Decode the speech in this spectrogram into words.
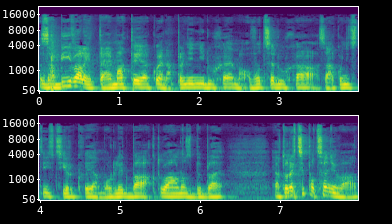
zabývali tématy, jako je naplnění duchem a ovoce ducha, a zákonnictví v církvi a modlitba, aktuálnost Bible. Já to nechci podceňovat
